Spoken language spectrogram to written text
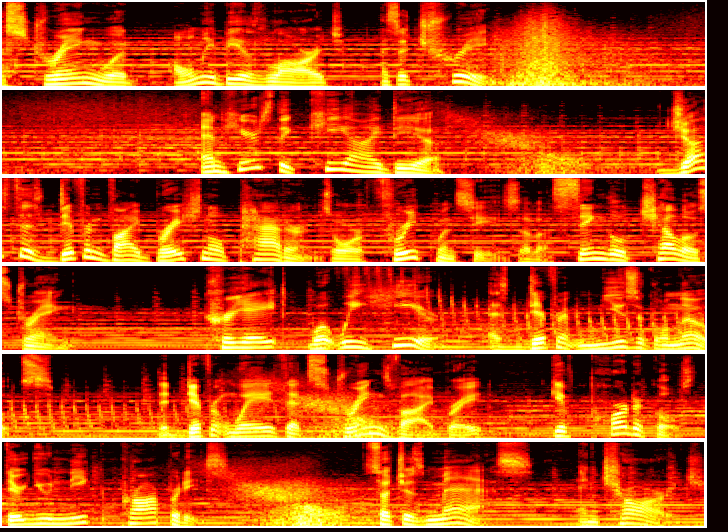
a string would only be as large as a tree. And here's the key idea. Just as different vibrational patterns or frequencies of a single cello string create what we hear as different musical notes, the different ways that strings vibrate give particles their unique properties, such as mass and charge.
